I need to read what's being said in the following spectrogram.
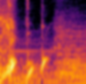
you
